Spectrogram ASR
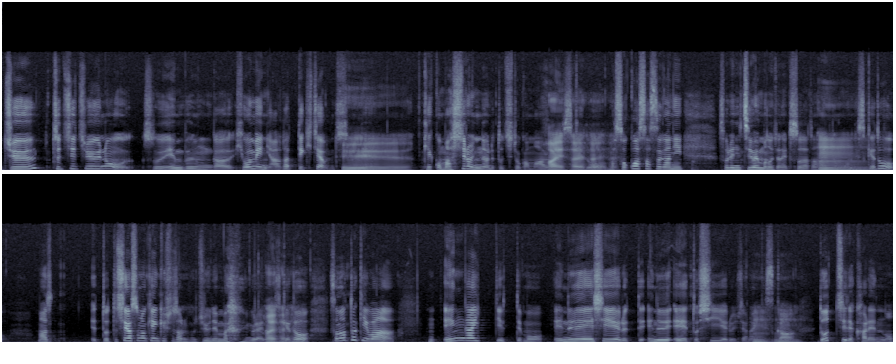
中土中のそういう塩分が表面に上がってきちゃうんですよね、へ結構真っ白になる土地とかもあるんですけどまあそこはさすがにそれに強いものじゃないと育たないと思うんですけど、まあえっと、私がその研究してたのも10年前ぐらいなんですけど、その時は塩害って言っても NaCl って Na と Cl じゃないですか、うんうんどっちで枯れんのっ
